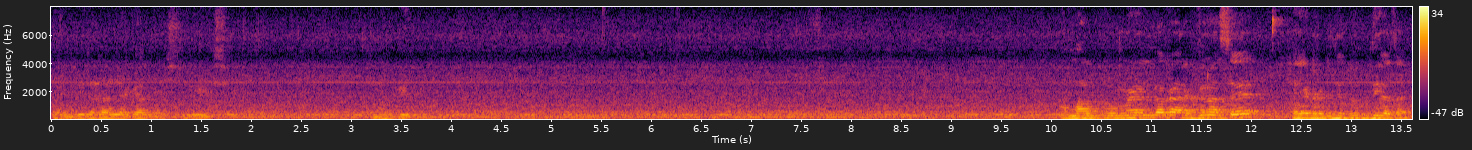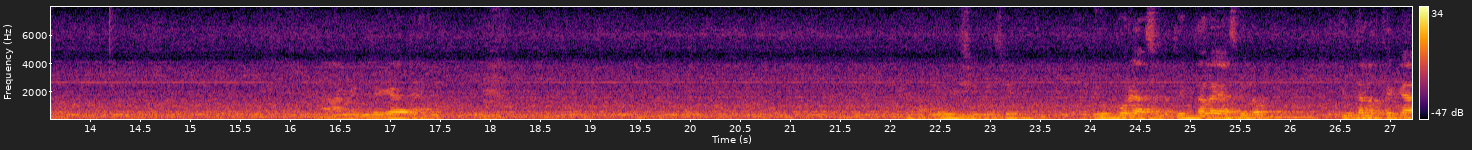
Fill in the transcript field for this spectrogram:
ভাই বিড়ালের লেগে বসে গেছে মুরগি। আমার রুমের লোক আরেকজন আছে, হেড দুধ দিয়ে যায়। আর আমি লেগে ভালোই শিখেছে এটি উপরে আসছিল তিনতলায় আসছিল তিনতলা থেকে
